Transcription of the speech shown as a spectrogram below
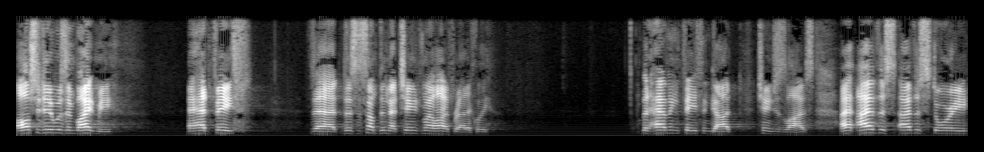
all she did was invite me and had faith that this is something that changed my life radically. But having faith in God changes lives. I, I have this I have this story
